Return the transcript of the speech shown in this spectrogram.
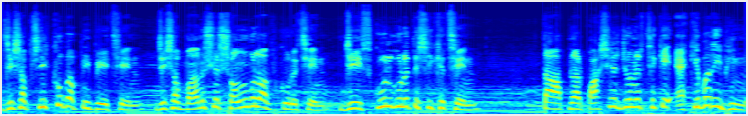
যেসব শিক্ষক আপনি পেয়েছেন, যেসব মানুষের সঙ্গ লাভ করেছেন, যে স্কুলগুলোতে শিখেছেন তা আপনার পাশের জনের থেকে একেবারেই ভিন্ন।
